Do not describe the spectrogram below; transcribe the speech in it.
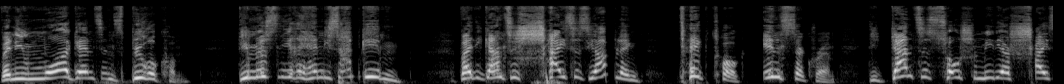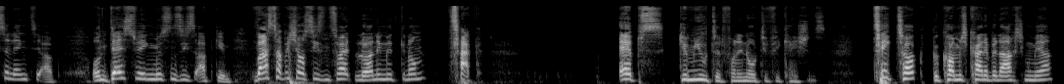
wenn die morgens ins Büro kommen, die müssen ihre Handys abgeben, weil die ganze Scheiße sie ablenkt. TikTok, Instagram, die ganze Social Media Scheiße lenkt sie ab. Und deswegen müssen sie es abgeben. Was habe ich aus diesem zweiten Learning mitgenommen? Zack. Apps gemutet von den Notifications. TikTok bekomme ich keine Benachrichtigung mehr.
